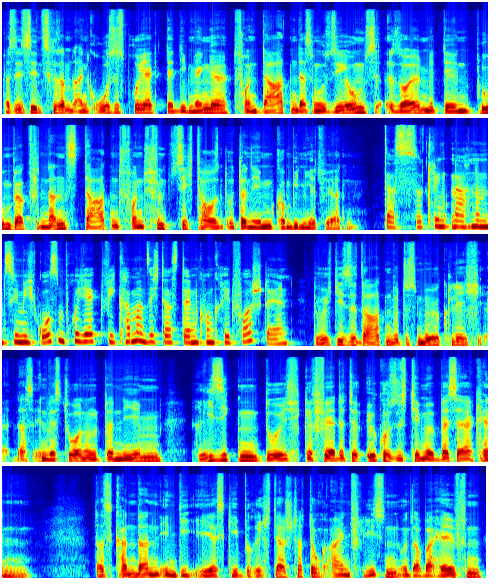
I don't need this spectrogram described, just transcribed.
Das ist insgesamt ein großes Projekt, denn die Menge von Daten des Museums soll mit den Bloomberg Finanzdaten von 50.000 Unternehmen kombiniert werden. Das klingt nach einem ziemlich großen Projekt. Wie kann man sich das denn konkret vorstellen? Durch diese Daten wird es möglich, dass Investoren und Unternehmen Risiken durch gefährdete Ökosysteme besser erkennen. Das kann dann in die ESG-Berichterstattung einfließen und dabei helfen,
